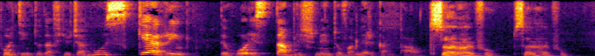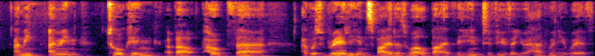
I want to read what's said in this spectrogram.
pointing to the future and who is scaring the whole establishment of American power. So hopeful, so hopeful. I mean, I mean, talking about hope there, I was really inspired as well by the interview that you had, Winnie, with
